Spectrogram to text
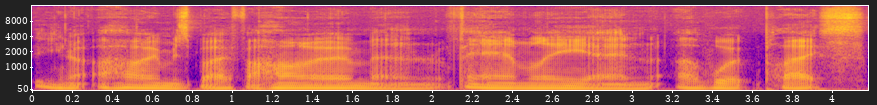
you know, a home is both a home and a family and a workplace.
